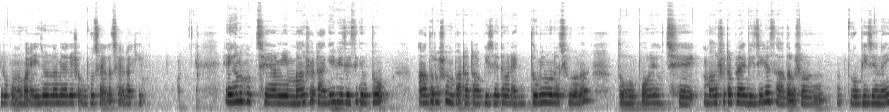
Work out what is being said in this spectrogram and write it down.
এরকম হয়, এই জন্য আমি আগে সব গুছিয়ে গেছে রাখি। এখানে হচ্ছে আমি মাংসটা আগেই ভিজেছি কিন্তু আদা, রসুন, বাটাটা ভিজাইতে আমার একদমই মনে ছিল না। তো পরে হচ্ছে মাংসটা প্রায় ভিজে গেছে, আদা, রসুন তো ভিজে নেই।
